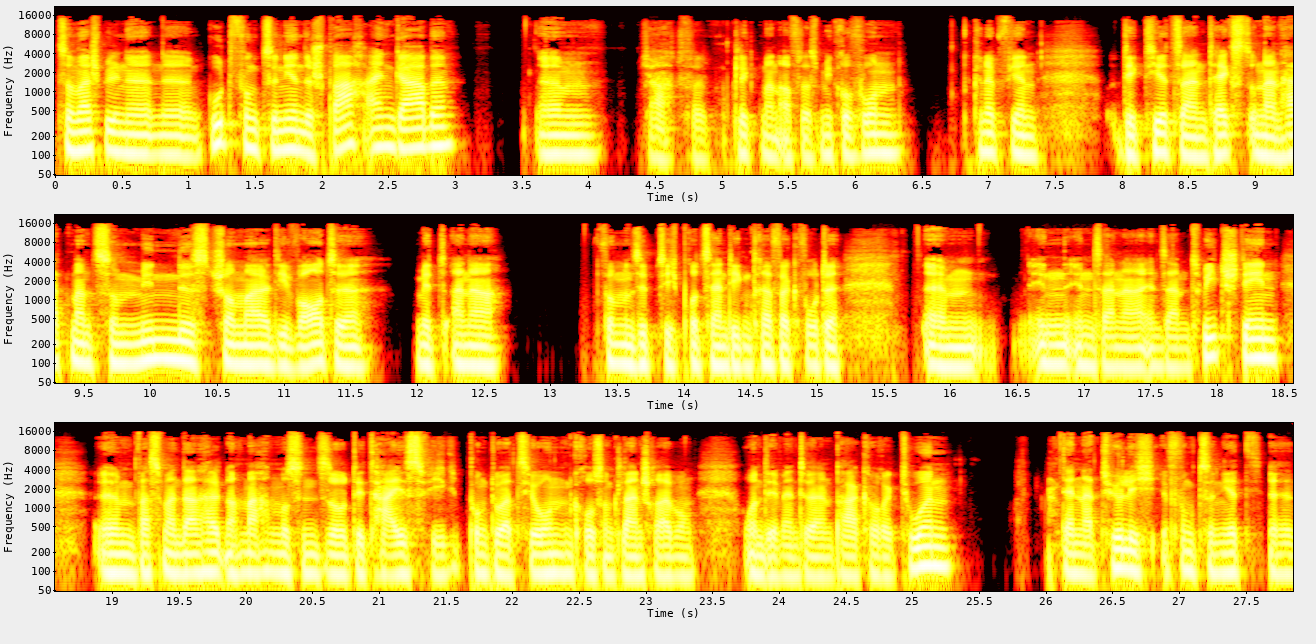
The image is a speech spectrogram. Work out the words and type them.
Zum Beispiel eine, eine gut funktionierende Spracheingabe. Ähm, ja, klickt man auf das Mikrofonknöpfchen, diktiert seinen Text und dann hat man zumindest schon mal die Worte mit einer 75-prozentigen Trefferquote ähm, in, in, seiner, in seinem Tweet stehen. Ähm, was man dann halt noch machen muss, sind so Details wie Punktuation, Groß- und Kleinschreibung und eventuell ein paar Korrekturen. Denn natürlich funktioniert äh,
